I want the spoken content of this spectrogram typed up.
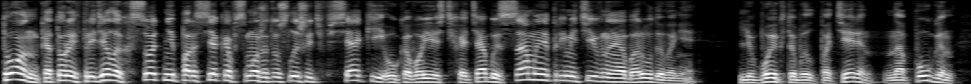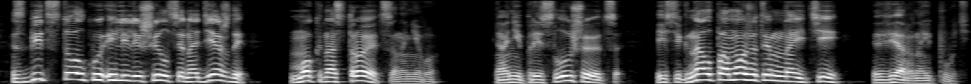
тон, который в пределах сотни парсеков сможет услышать всякий, у кого есть хотя бы самое примитивное оборудование. Любой, кто был потерян, напуган, сбит с толку или лишился надежды, мог настроиться на него. Они прислушаются, и сигнал поможет им найти верный путь.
